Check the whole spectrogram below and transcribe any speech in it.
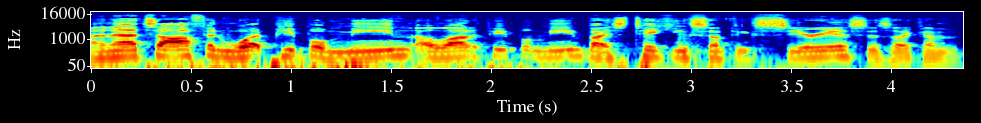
and that's often what people mean. A lot of people mean by taking something serious is like I'm.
